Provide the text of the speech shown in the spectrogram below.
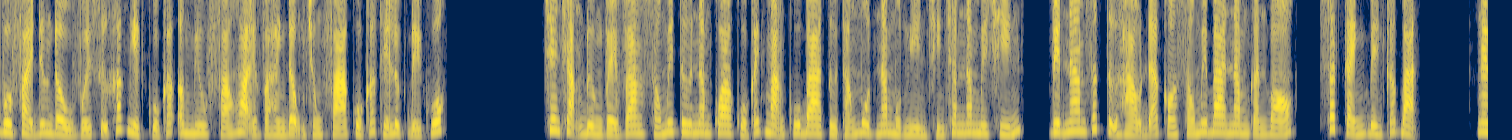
vừa phải đương đầu với sự khắc nghiệt của các âm mưu phá hoại và hành động chống phá của các thế lực đế quốc. Trên chặng đường vẻ vang 64 năm qua của cách mạng Cuba từ tháng 1 năm 1959, Việt Nam rất tự hào đã có 63 năm gắn bó, sát cánh bên các bạn. Ngày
